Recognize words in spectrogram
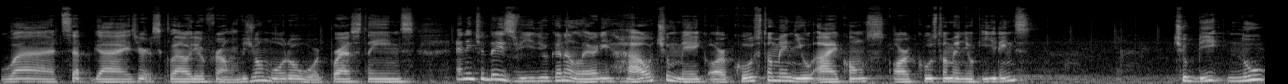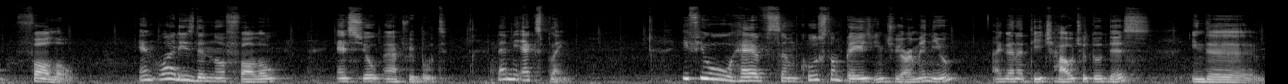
What's up guys, here's Claudio from Visualmodo WordPress themes and in today's video you're gonna learn how to make our custom menu icons or custom menu headings to be no follow. And what is the no follow SEO attribute? Let me explain. If you have some custom page into your menu, I'm gonna teach how to do this in the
